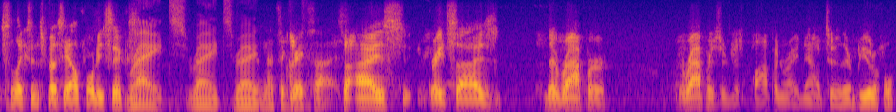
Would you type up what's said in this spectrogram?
Selection Special 46. Right. Right. Right. And that's a great size. Size, great size. The wrapper, the wrappers are just popping right now too. They're beautiful.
